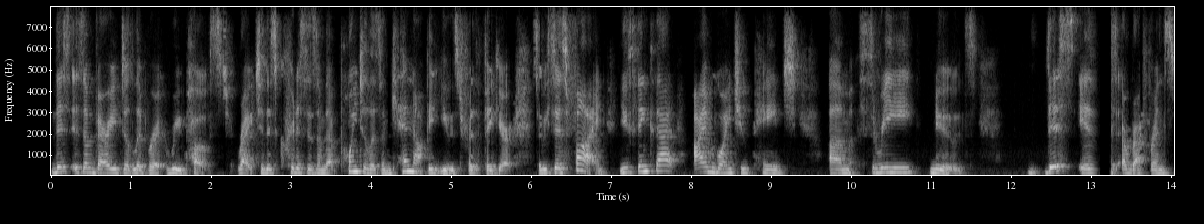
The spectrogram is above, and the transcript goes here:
this is a very deliberate repost, right, to this criticism that pointillism cannot be used for the figure. So he says, fine, you think that I'm going to paint um, three nudes this is a reference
